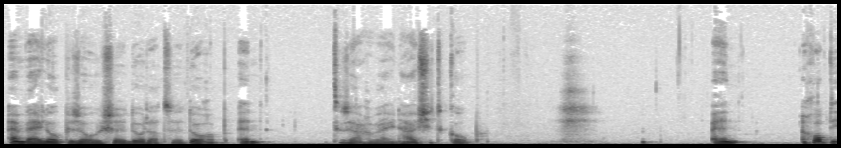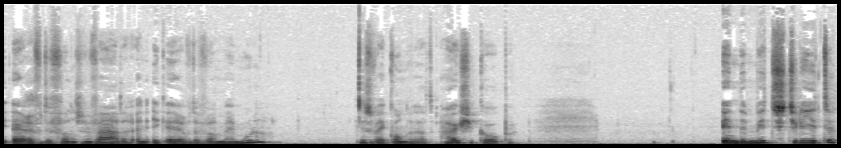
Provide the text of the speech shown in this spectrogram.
En wij lopen zo eens eh, door dat eh, dorp. En toen zagen wij een huisje te koop. En Rob die erfde van zijn vader en ik erfde van mijn moeder. Dus wij konden dat huisje kopen. In de Midstrieten,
